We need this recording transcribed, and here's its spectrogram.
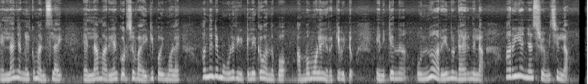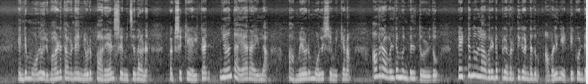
എല്ലാം ഞങ്ങൾക്ക് മനസ്സിലായി. എല്ലാം അറിയാൻ കുറച്ച് വൈകിപ്പോയി മോളെ. അന്ന് എന്റെ മോൾ വീട്ടിലേക്ക് വന്നപ്പോൾ അമ്മ മോളെ ഇറക്കി വിട്ടു. എനിക്കെന്ന് ഒന്നും അറിയുന്നുണ്ടായിരുന്നില്ല. അറിയാൻ ഞാൻ ശ്രമിച്ചില്ല. എന്റെ മോൾ ഒരുപാട് തവണ എന്നോട് പറയാൻ ശ്രമിച്ചതാണ്. പക്ഷെ കേൾക്കാൻ ഞാൻ തയ്യാറായില്ല. അമ്മയോട് മോൾ ക്ഷമിക്കണം. അവർ അവളുടെ മുൻപിൽ തൊഴുതു. പെട്ടെന്നുള്ള അവരുടെ പ്രവൃത്തി കണ്ടതും അവൾ ഞെട്ടിക്കൊണ്ട്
